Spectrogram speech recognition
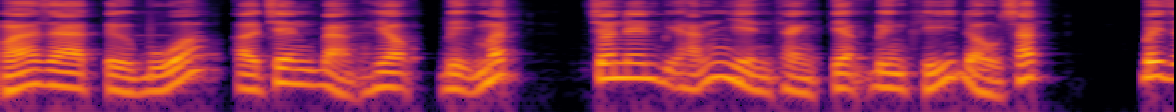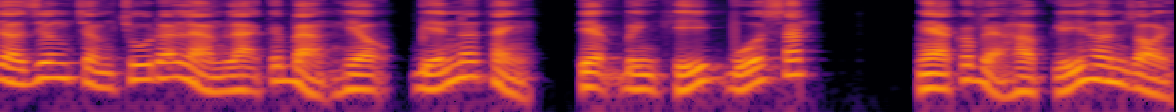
Hóa ra từ búa ở trên bảng hiệu bị mất, cho nên bị hắn nhìn thành tiệm binh khí đầu sắt. Bây giờ Dương Trầm Chu đã làm lại cái bảng hiệu, biến nó thành tiệm binh khí búa sắt. Nghe có vẻ hợp lý hơn rồi.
